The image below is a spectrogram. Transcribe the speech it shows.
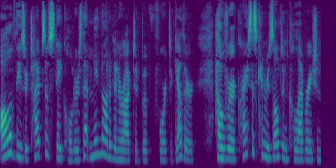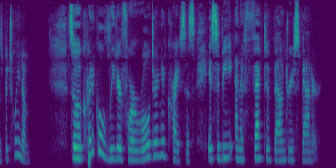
All of these are types of stakeholders that may not have interacted before together. However, a crisis can result in collaborations between them. So, a critical leader for a role during a crisis is to be an effective boundary spanner.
